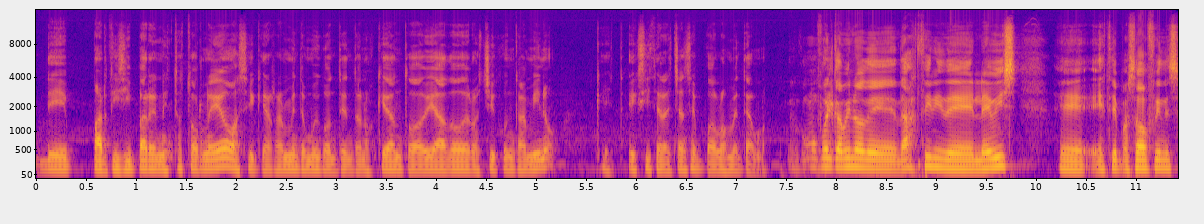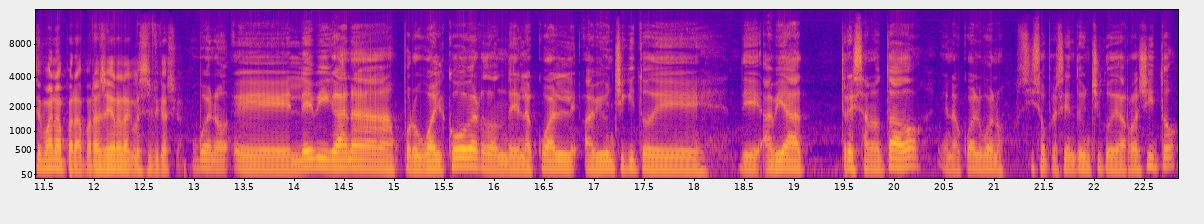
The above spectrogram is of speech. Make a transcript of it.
de participar en estos torneos, así que realmente muy contento. Nos quedan todavía dos de los chicos en camino que existe la chance de poderlos meternos. ¿Cómo fue el camino de Dustin y de Levis eh, este pasado fin de semana para, para llegar a la clasificación? Bueno, eh, Levi gana por wild cover, donde en la cual había un chiquito de, había tres anotados, en la cual bueno se hizo presente un chico de Arroyito,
